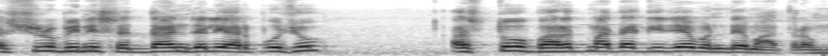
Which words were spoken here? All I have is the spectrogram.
અશ્રુભીની શ્રદ્ધાંજલિ અર્પું છું. અસ્તુ ભારત માતા કી જય, વંદે માતરમ.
